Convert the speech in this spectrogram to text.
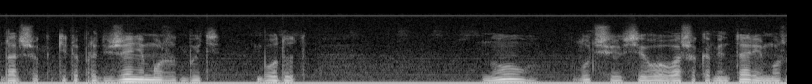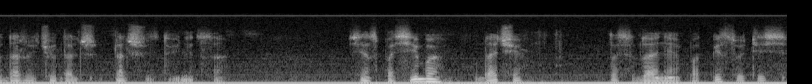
Дальше какие-то продвижения может быть будут. Ну, лучше всего ваши комментарии, может даже чуть дальше, дальше сдвинется. Всем спасибо, удачи, до свидания, подписывайтесь.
